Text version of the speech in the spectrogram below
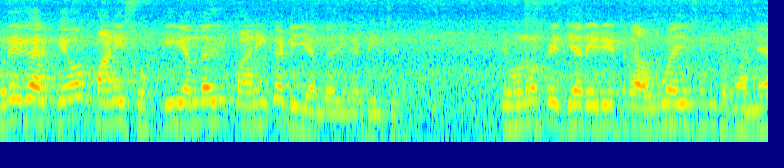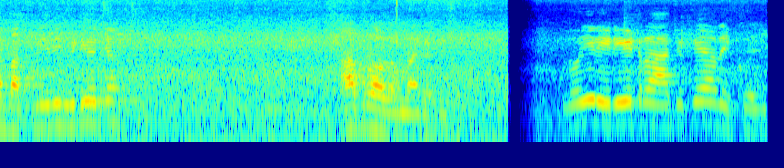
ਉਹਦੇ ਕਰਕੇ ਉਹ ਪਾਣੀ ਸੁੱਕੀ ਜਾਂਦਾ ਸੀ, ਪਾਣੀ ਘਟੀ ਜਾਂਦਾ ਸੀ ਗੱਡੀ 'ਚ। ਤੇ ਹੁਣ ਉਹ ਭੇਜਿਆ ਰੇਡੀਏਟਰ ਆਊਗਾ ਜੀ, ਤੁਹਾਨੂੰ ਦਿਖਾਉਂਦੇ ਆ ਬਾਕੀ ਦੀ ਵੀਡੀਓ 'ਚ। ਆਹ ਪ੍ਰੋਬਲਮ ਆ ਗੱਡੀ 'ਚ ਲੋ ਜੀ, ਰੇਡੀਏਟਰ ਆ ਚੁੱਕਿਆ ਦੇਖੋ ਜੀ।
